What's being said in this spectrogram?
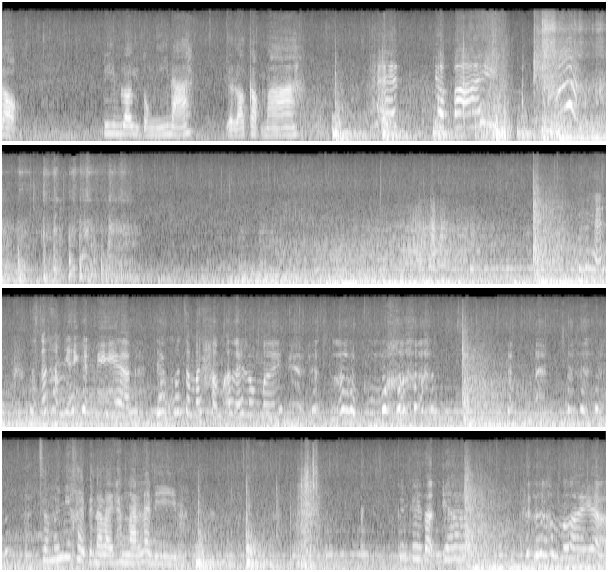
หรอกดรีมรออยู่ตรงนี้นะ เดี๋ยวเรากลับมา เพชรอย่าไป ทำอะไรลงไหมเรากลัวจะไม่มีใครเป็นอะไรทั้งนั้นแหละดีมกันไกรตัดหญ้าเพชรจะทำอะไรอะ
